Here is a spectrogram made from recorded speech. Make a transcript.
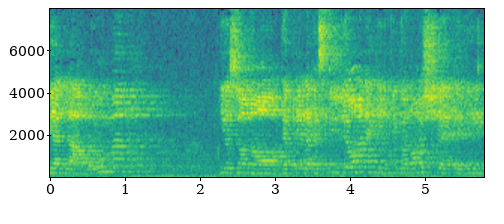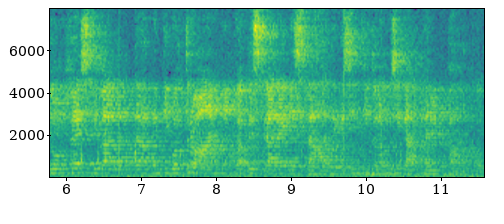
qui all'Aurum. Io sono Gabriella Castiglione, chi non mi conosce dirigo un festival da 24 anni qua a Pescara in estate che si intitola Musicata nel Parco.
